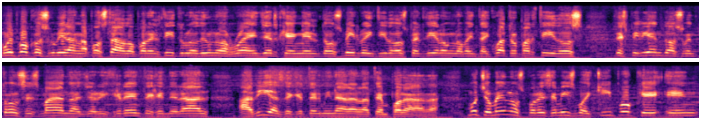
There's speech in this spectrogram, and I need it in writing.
Muy pocos hubieran apostado por el título de unos Rangers que en el 2022 perdieron 94 partidos, despidiendo a su entonces manager y gerente general a días de que terminara la temporada. Mucho menos por ese mismo equipo que en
